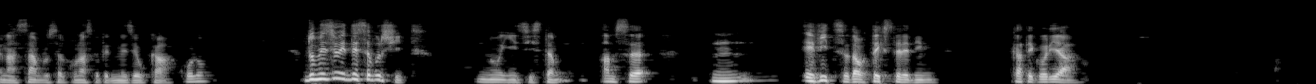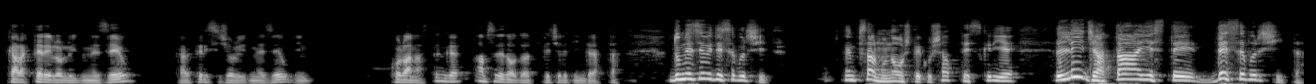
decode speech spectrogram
în ansamblu să-L cunoască pe Dumnezeu ca acolo. Dumnezeu e desăvârșit. Nu insistăm. Am să evit să dau textele din categoria caracterelor lui Dumnezeu, caracteristicilor lui Dumnezeu din coloana stângă, am să le dau doar pe cele din dreapta. Dumnezeu e desăvârșit. În Psalmul 19 cu 7 scrie, legea ta este desăvârșită.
